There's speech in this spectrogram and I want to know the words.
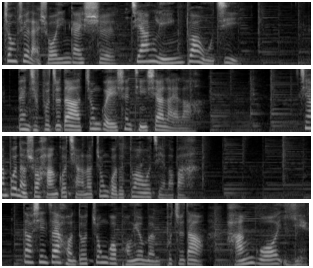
正确来说应该是江陵端午祭，但就不知道中国也申请下来了。这样不能说韩国抢了中国的端午节了吧？到现在，很多中国朋友们不知道韩国也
